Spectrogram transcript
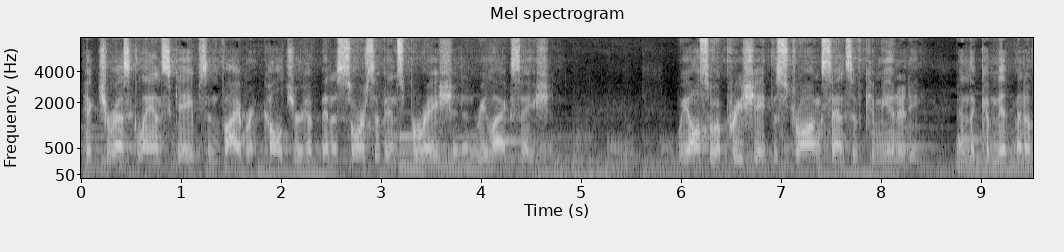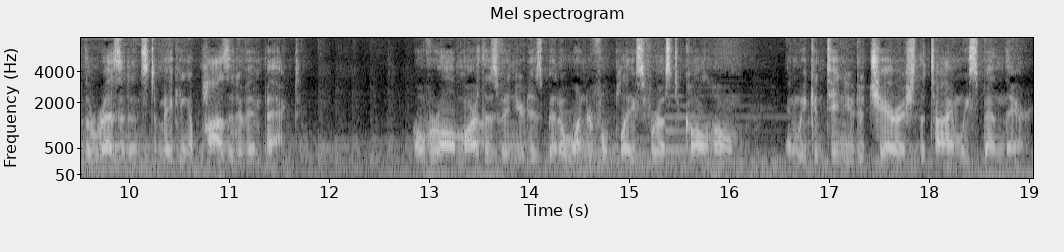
picturesque landscapes, and vibrant culture have been a source of inspiration and relaxation. We also appreciate the strong sense of community and the commitment of the residents to making a positive impact. Overall, Martha's Vineyard has been a wonderful place for us to call home, and we continue to cherish the time we spend there.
